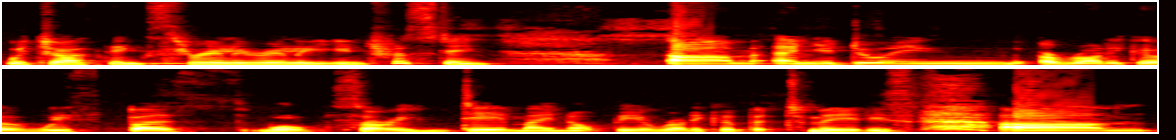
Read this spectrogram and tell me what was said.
which I think is really, really interesting. Um, and you're doing erotica with both, well, sorry, Dare may not be erotica, but to me it is. Um,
